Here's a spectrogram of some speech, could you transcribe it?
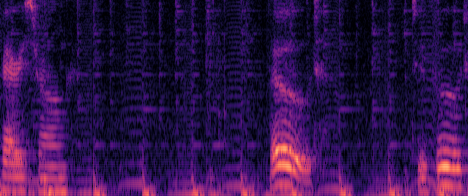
Very strong. Food. Two food.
